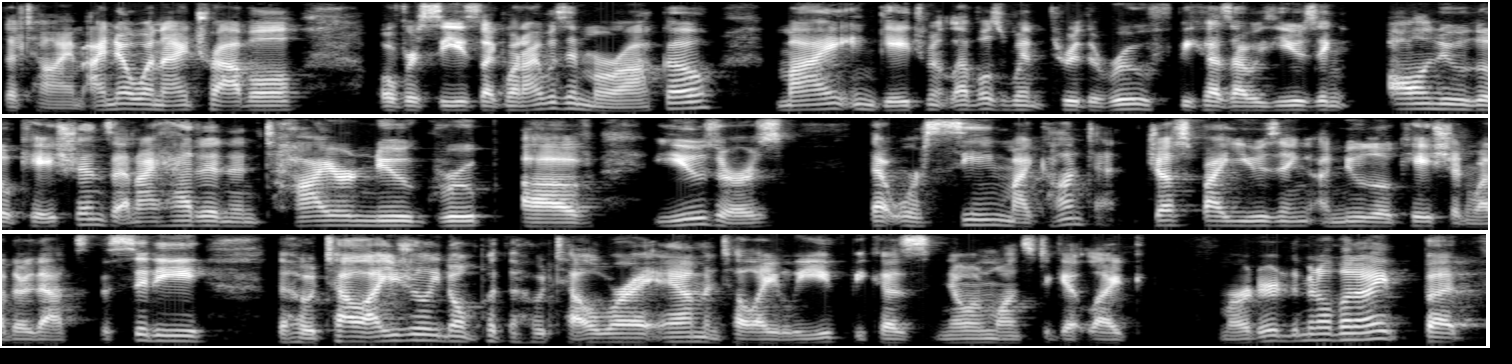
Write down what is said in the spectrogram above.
the time. I know when I travel overseas, like when I was in Morocco, my engagement levels went through the roof because I was using all new locations and I had an entire new group of users that were seeing my content just by using a new location, whether that's the city, the hotel. I usually don't put the hotel where I am until I leave because no one wants to get like murdered in the middle of the night. But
